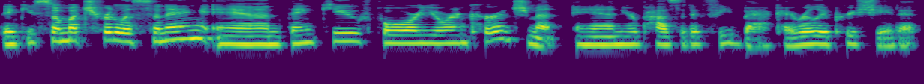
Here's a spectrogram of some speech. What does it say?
Thank you so much for listening and thank you for your encouragement and your positive feedback. I really appreciate it.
